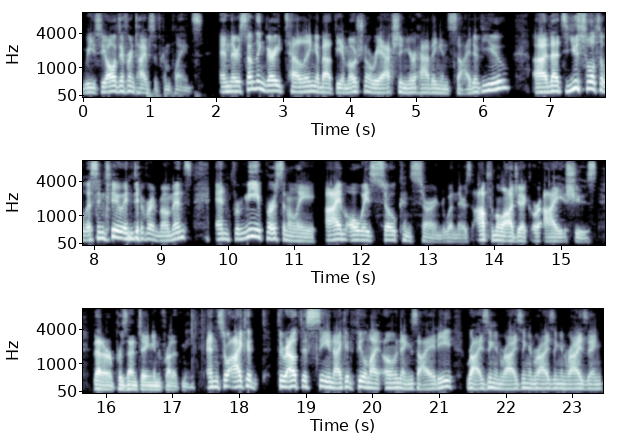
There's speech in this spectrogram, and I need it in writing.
we see all different types of complaints. And there's something very telling about the emotional reaction you're having inside of you uh, that's useful to listen to in different moments. And for me personally, I'm always so concerned when there's ophthalmologic or eye issues that are presenting in front of me. And so I could, throughout this scene, I could feel my own anxiety rising and rising and rising and rising.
